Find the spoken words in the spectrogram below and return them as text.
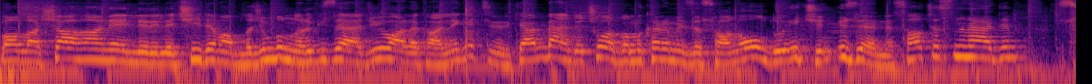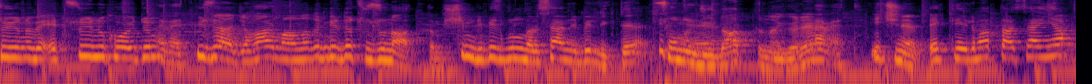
Vallahi şahane elleriyle Çiğdem ablacığım bunları güzelce yuvarlak haline getirirken ben de çorbamı karamelize soğan olduğu için üzerine salçasını verdim. Suyunu ve et suyunu koydum. Evet. Güzelce harmanladım bir de tuzunu attım. Şimdi biz bunları seninle birlikte sonuncuyu da attığına göre Evet. içine ekleyelim. Hatta sen yap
